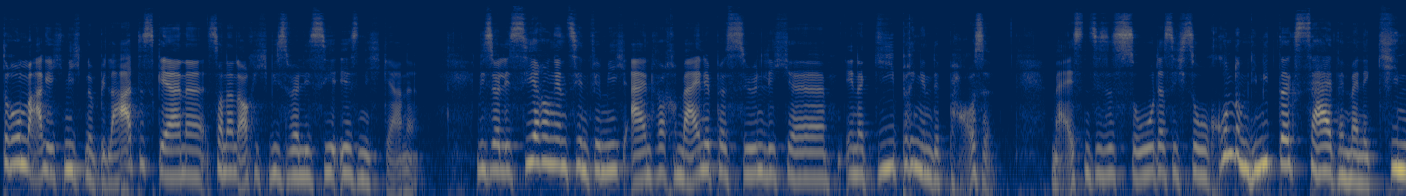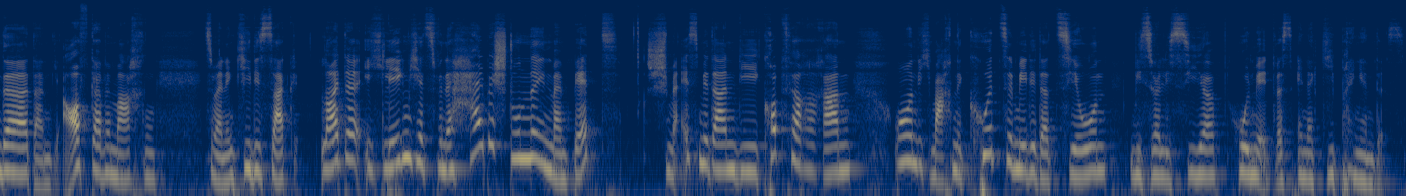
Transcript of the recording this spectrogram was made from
Darum mag ich nicht nur Pilates gerne, sondern auch ich visualisiere es nicht gerne. Visualisierungen sind für mich einfach meine persönliche energiebringende Pause. Meistens ist es so, dass ich so rund um die Mittagszeit, wenn meine Kinder dann die Aufgabe machen, zu meinen Kiddies sage, Leute, ich lege mich jetzt für eine halbe Stunde in mein Bett, schmeiß mir dann die Kopfhörer ran und ich mache eine kurze Meditation, visualisiere, hole mir etwas Energiebringendes.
